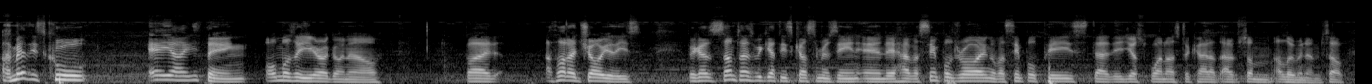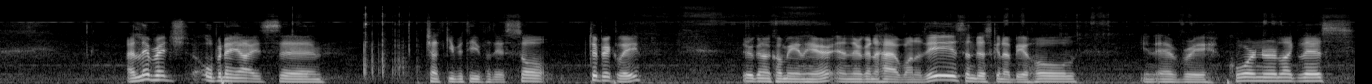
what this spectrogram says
I made this cool AI thing almost a year ago now, but I thought I'd show you these because sometimes we get these customers in and they have a simple drawing of a simple piece that they just want us to cut out of some aluminum. So I leveraged OpenAI's uh, ChatGPT for this. So typically, they're gonna come in here and they're gonna have one of these and there's gonna be a hole in every corner like this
